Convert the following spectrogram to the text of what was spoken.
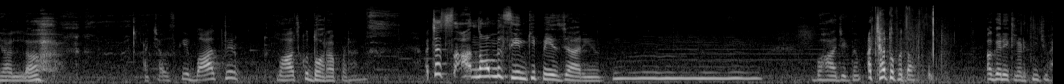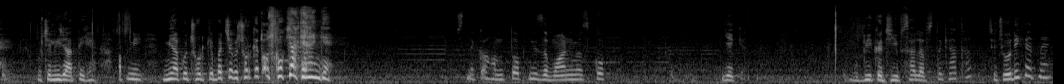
या अल्लाह। अच्छा उसके बाद फिर वहाज को दौरा पड़ा अच्छा नॉर्मल सीन की पेज जा रही हूँ। हम्म, वहाज एकदम। अच्छा तो बताओ अगर एक लड़की जो है वो चली जाती है अपनी मियाँ को छोड़ के बच्चे को छोड़ के तो उसको क्या कहेंगे? उसने कहा हम तो अपनी ज़बान में उसको ये कहते वो भी एक अजीब सा लफ्ज़ तो क्या था? चिचोरी कहते हैं।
